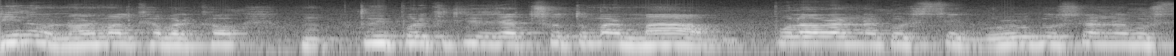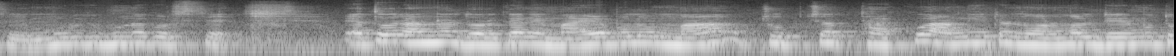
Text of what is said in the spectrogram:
দিনও নর্মাল খাবার খাও। তুমি পরীক্ষা দিতে যাচ্ছ, তোমার মা পোলাও রান্না করছে, গরুর গোস রান্না করছে মুরগি ভুনা করছে। এত রান্নার দরকার নেই। মায়েরা বলো, মা, চুপচাপ থাকো, আমি এটা নর্মাল ডের মতো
